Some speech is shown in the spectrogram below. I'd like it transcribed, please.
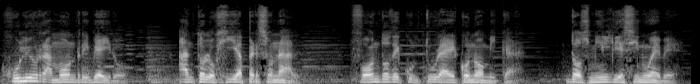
Julio Ramón Ribeiro, Antología Personal, Fondo de Cultura Económica, 2019.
